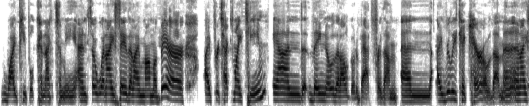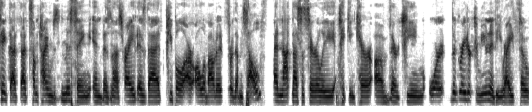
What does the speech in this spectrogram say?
why people connect to me. And so when I say that I'm Mama Bear, I protect my team and they know that I'll go to bat for them. And I really take care of them. And, and I think that that's sometimes missing in business, right? Is that people are all about it for themselves and not necessarily taking care of their team or the greater community, right? So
